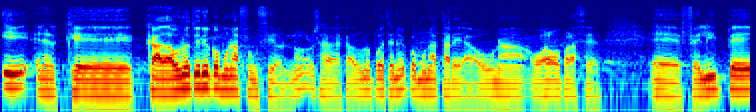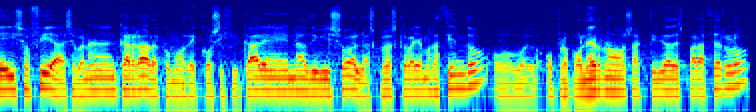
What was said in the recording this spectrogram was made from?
y en el que cada uno tiene como una función, ¿no? o sea, cada uno puede tener como una tarea o, una, o algo para hacer. Eh, Felipe y Sofía se van a encargar como de cosificar en audiovisual las cosas que vayamos haciendo o, proponernos actividades para hacerlo.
